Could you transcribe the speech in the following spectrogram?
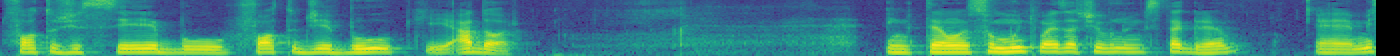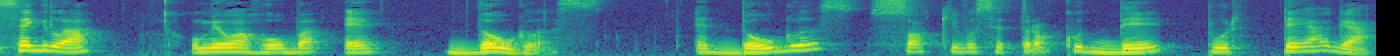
fotos de sebo, foto de e-book, adoro. Então eu sou muito mais ativo no Instagram. É, me segue lá. O meu arroba é Douglas. É Douglas, só que você troca o D por TH.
